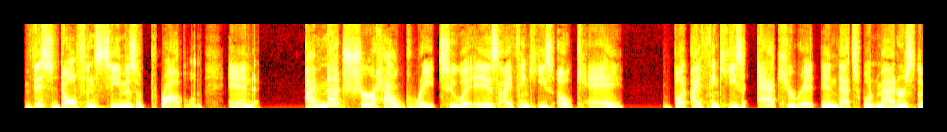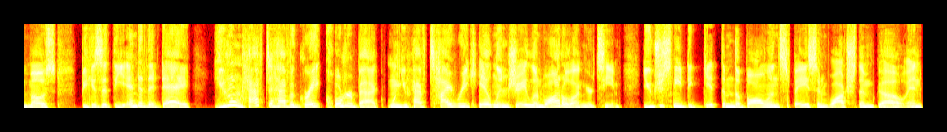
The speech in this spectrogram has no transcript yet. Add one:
This Dolphins team is a problem. And I'm not sure how great Tua is. I think he's okay but I think he's accurate, and that's what matters the most. Because at the end of the day, you don't have to have a great quarterback when you have Tyreek Hill and Jaylen Waddle on your team. You just need to get them the ball in space and watch them go. And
